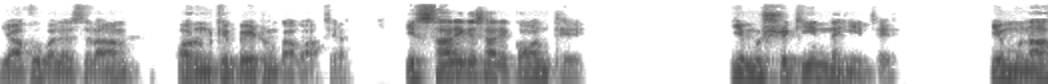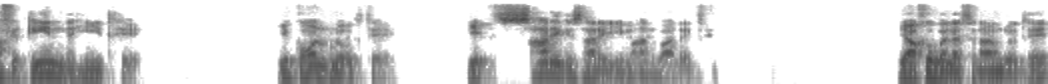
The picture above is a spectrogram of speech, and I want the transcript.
یعقوب علیہ السلام اور ان کے بیٹوں کا واقعہ، یہ سارے کے سارے کون تھے؟ یہ مشرقین نہیں تھے، یہ منافقین نہیں تھے، یہ کون لوگ تھے؟ یہ سارے کے سارے ایمان والے تھے۔ یعقوب علیہ السلام جو تھے،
